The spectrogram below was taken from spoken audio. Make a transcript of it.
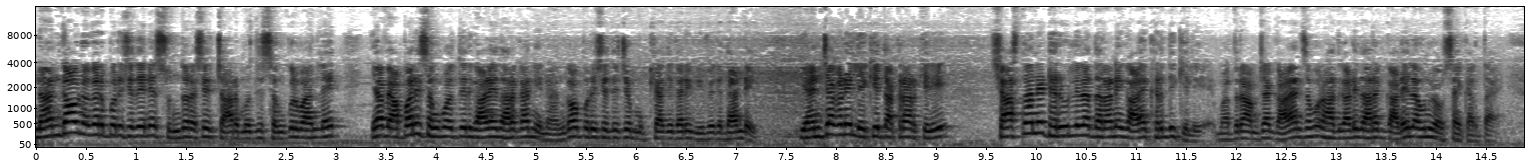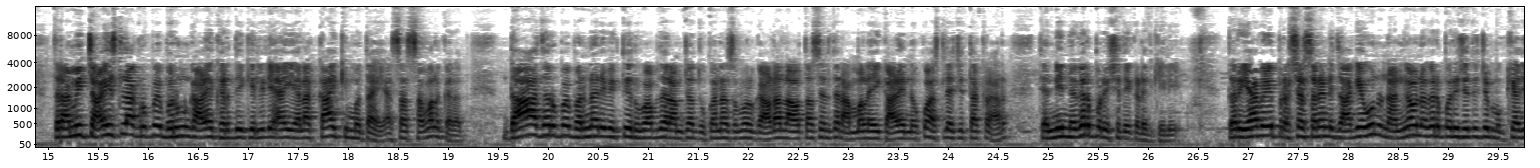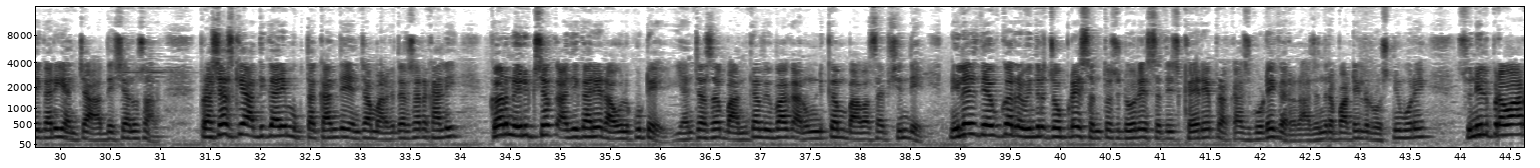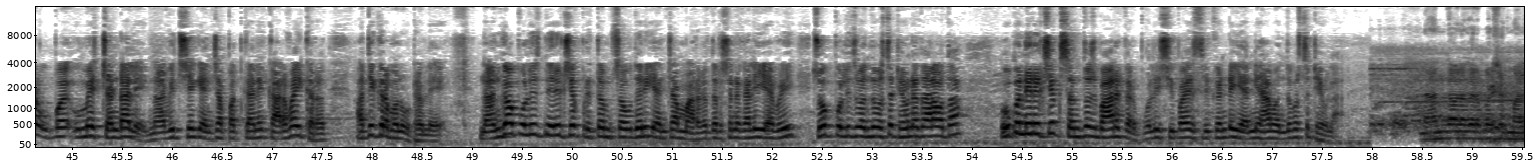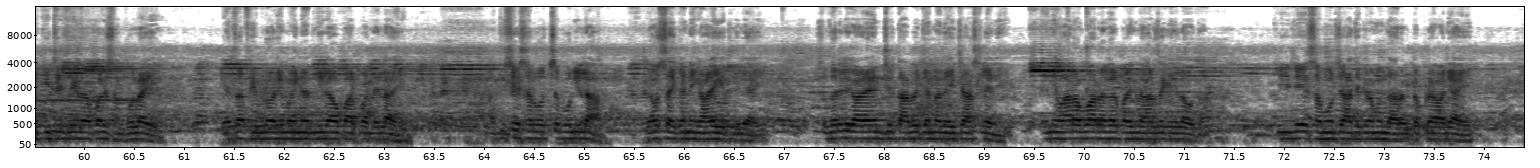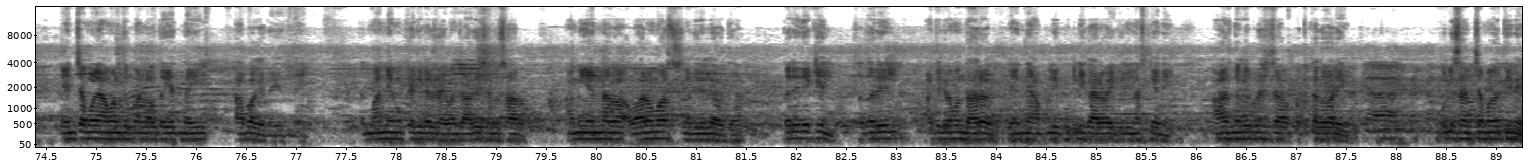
नांदगाव नगर परिषदेने सुंदर असे चार मजली संकुल बांधले. आहेत या व्यापारी संकुलातील गाळेधारकांनी नांदगाव परिषदेचे मुख्याधिकारी विवेक दांडे यांच्याकडे लेखी तक्रार केली. शासनाने ठरवलेल्या दराने गाळे खरेदी केली. मात्र आमच्या गाळ्यांसमोर हातगाडीधारक गाडे लावून व्यवसाय करताय. तर आम्ही चाळीस लाख रुपये भरून गाळे खरेदी केलेली आहे याला काय किंमत आहे असा सवाल करत दहा हजार रुपये भरणारी व्यक्ती रुबाबदार आमच्या दुकानासमोर गाडा लावत असेल तर आम्हाला हे गाळे नको असल्याची तक्रार त्यांनी नगर परिषदेकडे केली. तर यावेळी प्रशासनाने जागे होऊन नांदगाव नगर परिषदेचे मुख्याधिकारी यांच्या आदेशानुसार प्रशासकीय अधिकारी मुक्ता कांदे यांच्या मार्गदर्शनाखाली कर निरीक्षक अधिकारी राहुल कुटे यांच्यासह बांधकाम विभाग अरुण निकम बाबासाहेब शिंदे निलेश देवकर रवींद्र चोपडे संतोष ढोले सतीश खैरे प्रकाश गोडेकर राजेंद्र पाटील रोशनी मोरे सुनील पवार उप उमेश चंडाले नाविद शेख यांच्या पथकाने कारवाई करत अतिक्रमण उठवले. नांदगाव पोलीस निरीक्षक प्रीतम चौधरी यांच्या मार्गदर्शनाखाली यावेळी चोख पोलीस बंदोबस्त ठेवण्यात आला होता. उपनिरीक्षक संतोष बहारकर पोलीस शिपाई श्रीखंडे यांनी हा बंदोबस्त ठेवला. नांदगाव नगर परिषद मालकीचे जे व्यापारी संकुल आहे याचा फेब्रुवारी महिन्यात लिलाव पार पडलेला आहे. अतिशय सर्वोच्च बोलीला व्यावसायिकांनी गाळे घेतलेले आहे सदरील गाळ्यांचे ताबे त्यांना द्यायचे असल्याने त्यांनी वारंवार नगरपालिकेला अर्ज केला होता की जे समोरचे अतिक्रमणधारक टपऱ्यावाले आहेत यांच्यामुळे आम्हाला दुकान लावता येत नाही ताबा घेता येत नाही. तर मान्य मुख्याधिकारी साहेबांच्या आदेशानुसार आम्ही यांना वारंवार सूचना दिलेल्या होत्या. तरी देखील सदरील अतिक्रमणधारक यांनी आपली कुठली कारवाई केली नसल्याने आज नगर परिषदेच्या पथकाद्वारे पोलिसांच्या मदतीने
